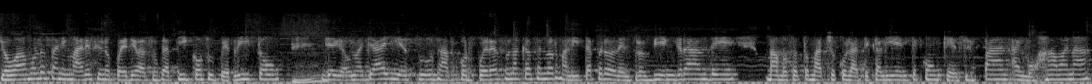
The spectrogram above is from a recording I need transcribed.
Yo amo los animales y uno puede llevar su gatico, su perrito, mm. llega uno allá y es, o sea, por fuera es una casa normalita, pero adentro es bien grande. Vamos a tomar chocolate caliente con queso y pan, almohábana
